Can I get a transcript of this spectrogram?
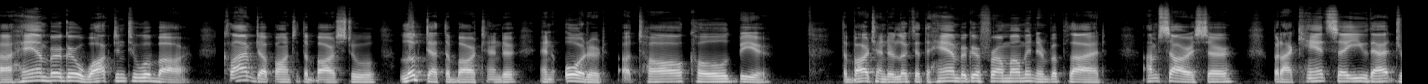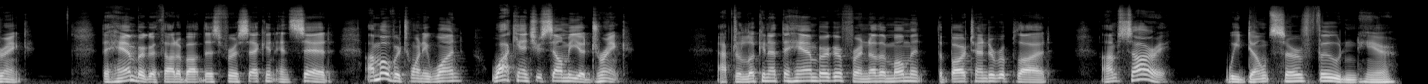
A hamburger walked into a bar, climbed up onto the bar stool, looked at the bartender, and ordered a tall, cold beer. The bartender looked at the hamburger for a moment and replied, I'm sorry, sir, but I can't sell you that drink. The hamburger thought about this for a second and said, I'm over 21. Why can't you sell me a drink? After looking at the hamburger for another moment, the bartender replied, I'm sorry. We don't serve food in here.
